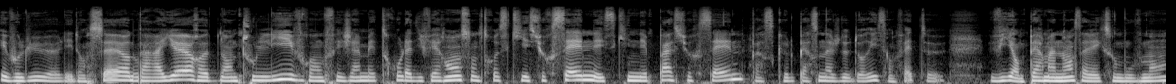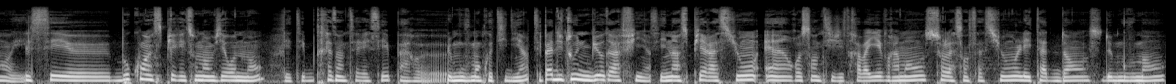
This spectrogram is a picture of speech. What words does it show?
évoluent les danseurs. Par ailleurs, dans tout le livre, on fait jamais trop la différence entre ce qui est sur scène et ce qui n'est pas sur scène, parce que le personnage de Doris, en fait, vit en permanence avec son mouvement. Et il s'est beaucoup inspiré de son environnement. Il était très intéressé par euh, le mouvement quotidien. C'est pas du tout une biographie, hein. c'est une inspiration et un ressenti. J'ai travaillé vraiment sur la sensation, l'état de danse, de mouvement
